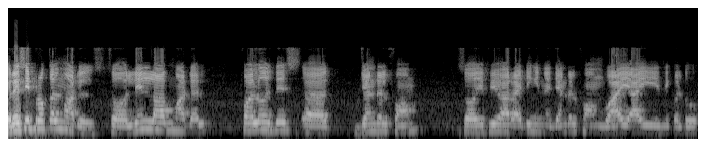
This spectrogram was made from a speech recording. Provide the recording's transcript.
Reciprocal models. So Lin log model follows this uh, general form. So if you are writing in a general form, yi is equal to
